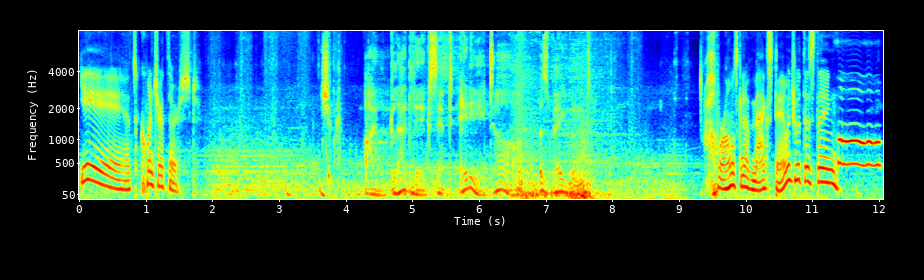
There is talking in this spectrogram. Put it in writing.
Yeah, let's quench our thirst. I'll gladly accept any tar as payment. Oh, we're almost gonna have max damage with this thing. Oh,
